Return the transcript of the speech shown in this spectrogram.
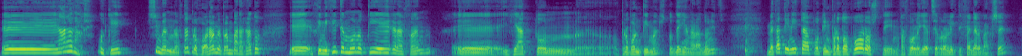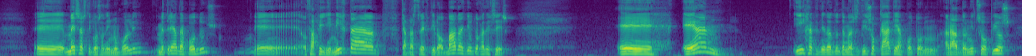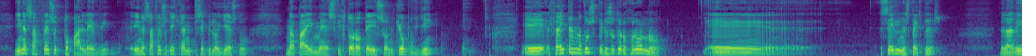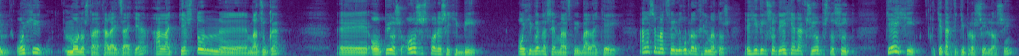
ε, αλλά εντάξει, οκ. Okay. Συμβαίνουν αυτά, προχωράμε, πάμε παρακάτω. Ε, θυμηθείτε μόνο τι έγραφαν ε, για τον ε, προπονητή μας, τον Ντέγιαν Ράντονιτς, μετά την ήττα από την πρωτοπόρο στην βαθμολογία της Ευρωλίκ, τη Φενέρμπαξε, ε, μέσα στην Κωνσταντινούπολη, με 30 πόντους, ε, θα φύγει νύχτα, καταστρέφει τη ρομπάδα και ούτω καθεξής. Ε, εάν είχα τη δυνατότητα να ζητήσω κάτι από τον Ράντονιτς, ο οποίος είναι σαφές ότι το παλεύει, είναι σαφές ότι έχει κάνει τις επιλογές του να πάει με σφιχτό rotation και όπου βγει. Ε, θα ήταν να δώσει περισσότερο χρόνο ε, σε Έλληνες παίκτες. Δηλαδή όχι μόνο στα καλαϊτζάκια αλλά και στον ε, Ματζούκα ε, ο οποίος όσες φορές έχει μπει όχι βέβαια σε μάτς που η μπάλα καίει αλλά σε μάτς του ελληνικού πρωταθλήματος έχει δείξει ότι έχει ένα αξιόπιστο σουτ και έχει και τακτική προσήλωση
